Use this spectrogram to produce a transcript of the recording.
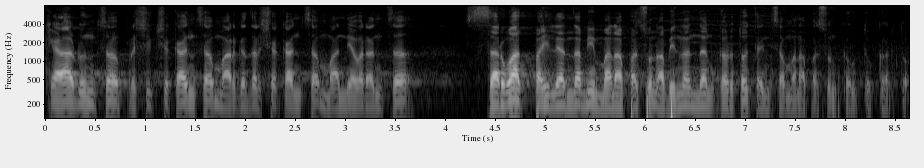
खेळाडूंचं प्रशिक्षकांचं मार्गदर्शकांचं मान्यवरांचं सर्वात पहिल्यांदा मी मनापासून अभिनंदन करतो त्यांचं मनापासून कौतुक करतो.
